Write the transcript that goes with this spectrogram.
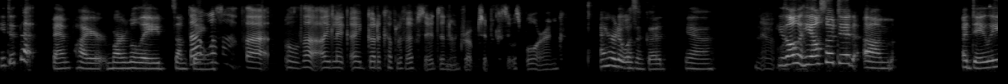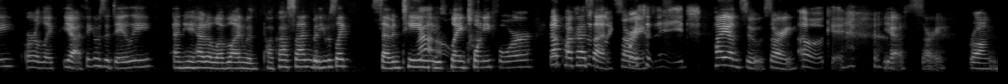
He did that vampire marmalade something. That wasn't that all that. I like I got a couple of episodes and I dropped it because it was boring. I heard it wasn't good. Yeah, No. he's all he also did um a daily or like yeah, I think it was a daily, and he had a love line with Paka-san, but he was like seventeen. He was playing twenty four. Not That person's, Paka-san. like, sorry, his age. Hyansu. Sorry. Oh, okay. yes sorry wrong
